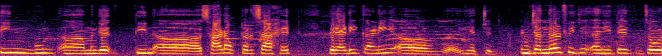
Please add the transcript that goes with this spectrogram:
तीन अ, म्हणजे तीन सहा डॉक्टर्स आहेत. पिरॅडिक आणि ह्याचे पण जनरल फिजि इथे जो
